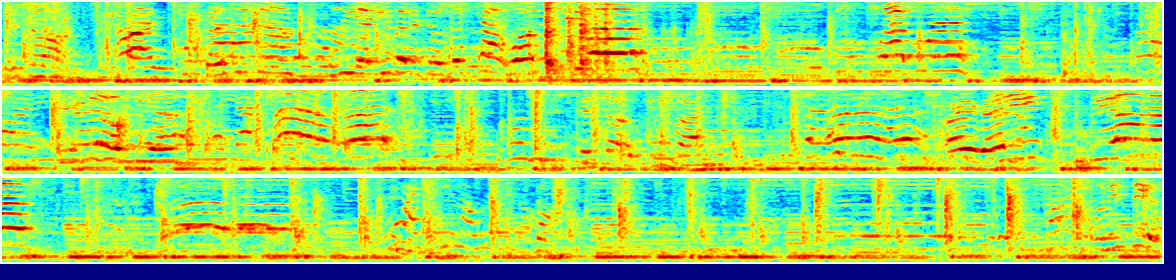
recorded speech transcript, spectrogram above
Good job, Leah, you better do catwalk. Leah! Here you go, Leah. Good job, sweetie pie ready? Fiona. Let me see it,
